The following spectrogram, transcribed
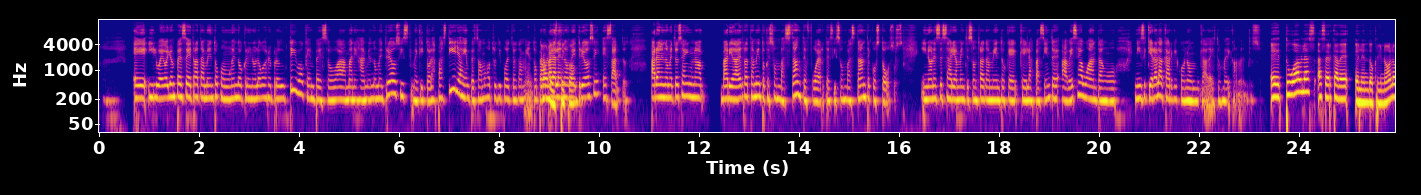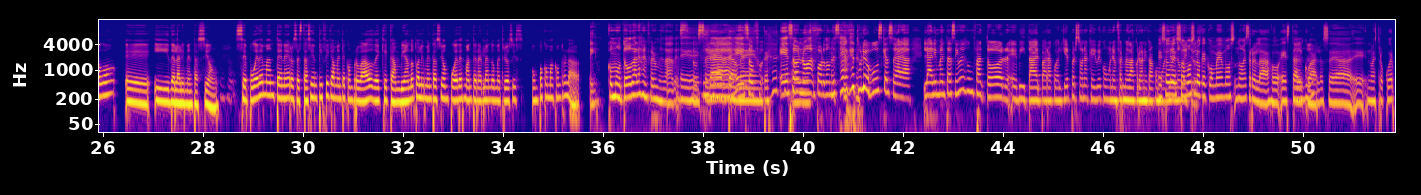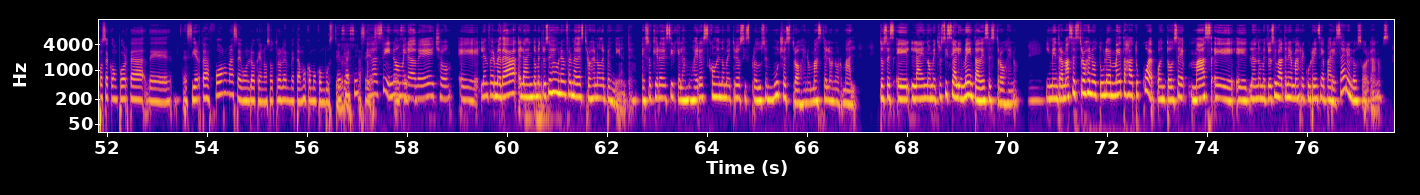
Eh, y luego yo empecé tratamiento con un endocrinólogo reproductivo que empezó a manejar mi endometriosis, me quitó las pastillas y empezamos otro tipo de tratamiento. Pero para la endometriosis, exacto. Para la endometriosis hay una variedad de tratamientos que son bastante fuertes y son bastante costosos. Y no necesariamente son tratamientos que, que las pacientes a veces aguantan o ni siquiera la carga económica de estos medicamentos. Eh, tú hablas acerca del el endocrinólogo eh, y de la alimentación se puede mantener, o sea, está científicamente comprobado de que cambiando tu alimentación puedes mantener la endometriosis un poco más controlada. Sí, como todas las enfermedades. Exactamente. eso, no, por donde sea que tú lo busques, o sea, la, alimentación es un factor eh, vital para cualquier persona que vive con una enfermedad crónica como Eso de somos lo que comemos no es relajo, es tal cual. O sea, eh, nuestro cuerpo se comporta de, de, cierta forma según lo que nosotros le metamos como combustible. Es así. es, así, no, mira, de hecho, hecho, eh, la enfermedad, la endometriosis es una enfermedad estrógeno dependiente. Eso quiere decir que las mujeres con endometriosis producen mucho estrógeno, más de lo normal. Entonces, eh, la endometriosis se alimenta de ese estrógeno. Mm. Y mientras más estrógeno tú le metas a tu cuerpo, entonces más eh, la endometriosis va a tener más recurrencia a aparecer en los órganos.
